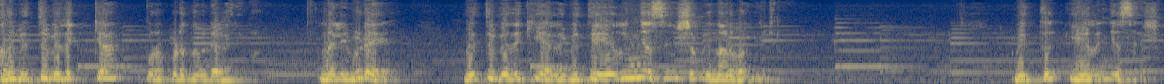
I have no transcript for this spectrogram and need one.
അത് വിത്ത് വിതയ്ക്കാൻ പുറപ്പെടുന്നവന്റെ കാര്യമാണ്. എന്നാൽ ഇവിടെ വിത്ത് വിതയ്ക്കുകയല്ല വിത്ത് എറിഞ്ഞ ശേഷം എന്നാണ് പറഞ്ഞിരിക്കുന്നത്. വിത്ത് എറിഞ്ഞ ശേഷം.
